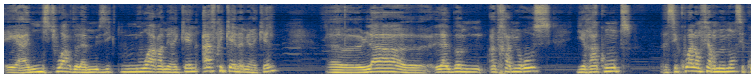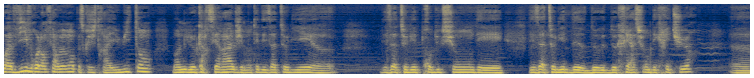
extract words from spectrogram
et à une histoire de la musique noire américaine, africaine américaine. Euh, là, euh, l'album Intramuros, il raconte euh, c'est quoi l'enfermement, c'est quoi vivre l'enfermement, parce que j'ai travaillé huit ans dans le milieu carcéral, j'ai monté des ateliers, euh, des ateliers de production, des, des ateliers de, de, de création, d'écriture, euh,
